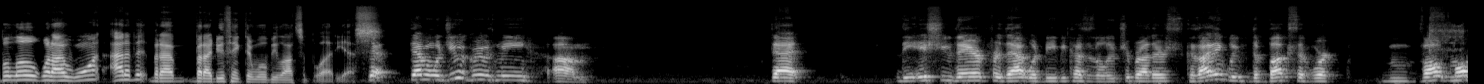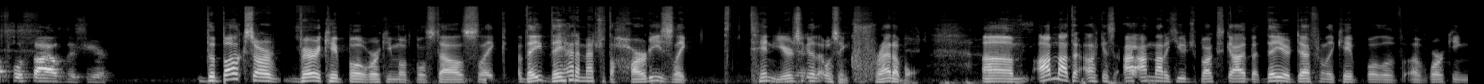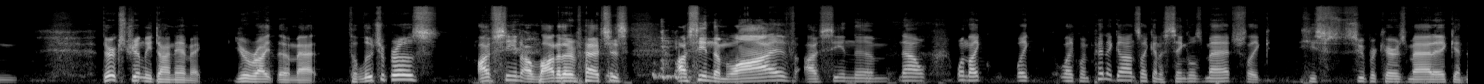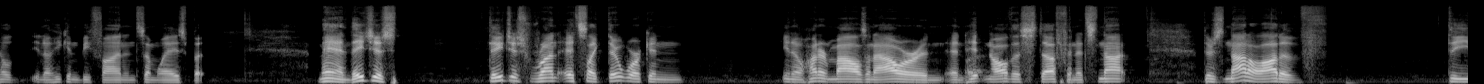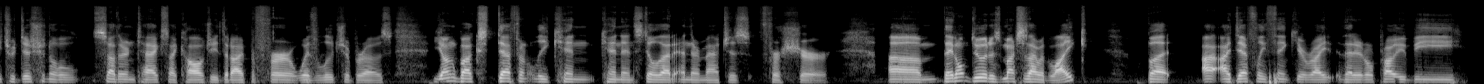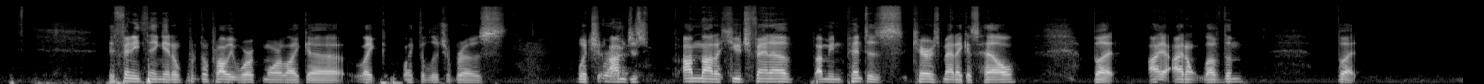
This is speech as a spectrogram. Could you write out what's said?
below what I want out of it. But I but I do think there will be lots of blood. Yes. Yeah, Devon, would you agree with me um, that the issue there for that would be because of the Lucha Brothers? Because I think we've the Bucks have worked multiple styles this year. The Bucks are very capable of working multiple styles. Like they they had a match with the Hardys like t- ten years ago that was incredible. Um, I'm not that like I said, I, I'm not a huge Bucks guy, but they are definitely capable of of working. They're extremely dynamic. You're right though, Matt. The Lucha Bros. I've seen a lot of their matches. I've seen them live. I've seen them now when like like like when Pentagon's like in a singles match, like he's super charismatic and he'll you know he can be fun in some ways, but man, they just they just run. It's like they're working, you know, 100 miles an hour and and hitting all this stuff, and it's not. There's not a lot of the traditional Southern tag psychology that I prefer with Lucha Bros. Young Bucks definitely can can instill that in their matches for sure. Um, they don't do it as much as I would like, but I, I definitely think you're right that it'll probably be if anything, it'll they'll probably work more like a like like the Lucha Bros, which I'm just I'm not a huge fan of. I mean, Penta's charismatic as hell, but I I don't love them. But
